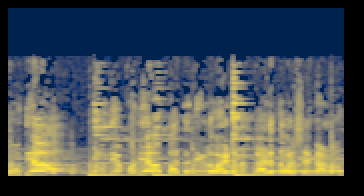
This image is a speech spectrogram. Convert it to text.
പുതിയ പുതിയ പുതിയ പദ്ധതികളുമായിട്ട് നമുക്ക് അടുത്ത വർഷം കാണാം.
